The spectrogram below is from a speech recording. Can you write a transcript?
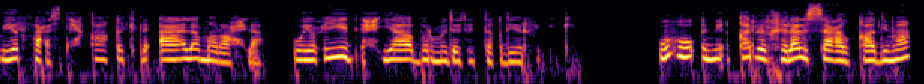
ويرفع استحقاقك لأعلى مراحله ويعيد إحياء برمجة التقدير فيك. وهو أني أقرر خلال الساعة القادمة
